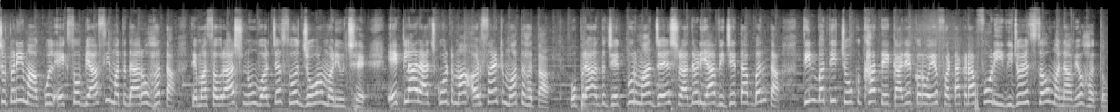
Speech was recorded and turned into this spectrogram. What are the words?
ચૂંટણીમાં કુલ એકસો બ્યાસી મતદારો હતા. તેમાં સૌરાષ્ટ્રનું વર્ચસ્વ જોવા મળ્યું છે. એકલા રાજકોટમાં અડસાઠ મત હતા. ઉપરાંત જેતપુરમાં જયેશ રાદડિયા વિજેતા બનતા તીનબત્તી ચોક ખાતે કાર્યકરોએ ફટાકડા ફોડી વિજયોત્સવ મનાવ્યો હતો.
